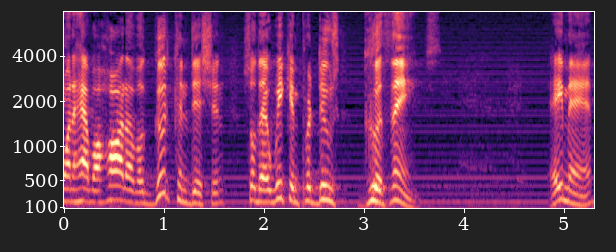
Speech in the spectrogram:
want to have a heart of a good condition so that we can produce good things. Amen.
